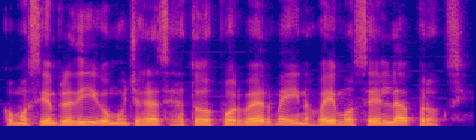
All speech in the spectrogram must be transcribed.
Como siempre digo, muchas gracias a todos por verme y nos vemos en la próxima.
